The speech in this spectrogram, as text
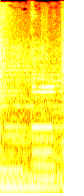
Música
